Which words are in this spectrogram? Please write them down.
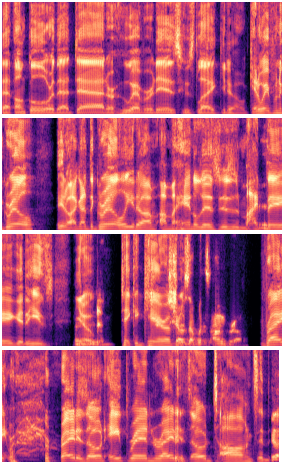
that uncle or that dad or whoever it is who's like, you know, get away from the grill. You know, I got the grill. You know, I'm I'm gonna handle this. This is my thing, and he's you know taking care of. Shows the, up with his own grill. Right, right, right. His own apron, right. His own tongs, and Yeah.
